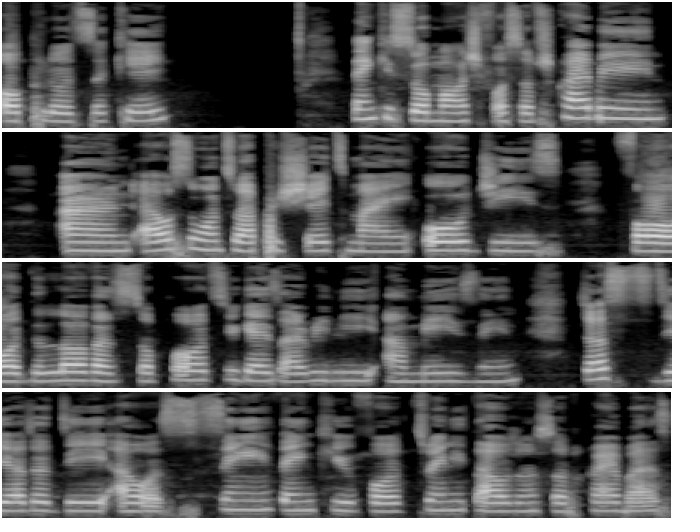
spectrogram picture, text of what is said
uploads okay? Thank you so much for subscribing and i also want to appreciate my og's for the love and support. You guys are really amazing. Just the other day i was saying thank you for 20,000 subscribers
